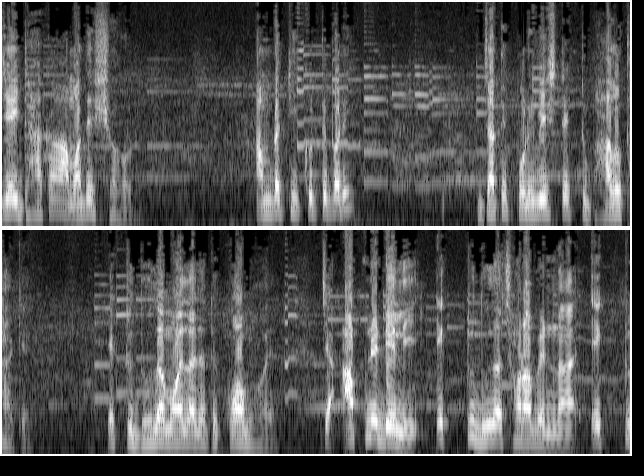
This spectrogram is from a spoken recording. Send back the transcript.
যে, এই ঢাকা আমাদের শহর। আমরা কি করতে পারি? যাতে পরিবেশটা একটু ভালো থাকে, একটু ধুলা ময়লা যাতে কম হয়, যে আপনি ডেলি একটু ধুলা ছড়াবেন না, একটু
